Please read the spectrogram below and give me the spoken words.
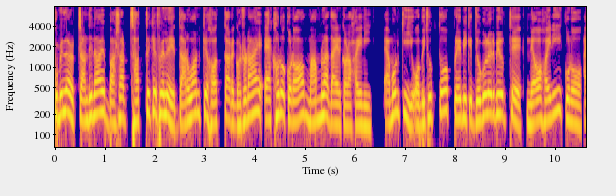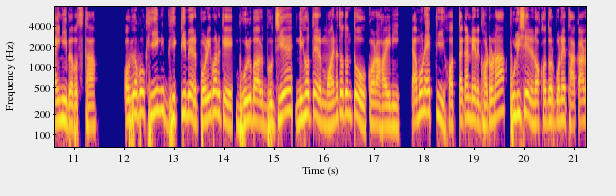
কুমিল্লার চান্দিনায় বাসার ছাদ থেকে ফেলে দারোয়ানকে হত্যার ঘটনায় এখনও কোনো মামলা দায়ের করা হয়নি। এমনকি অভিযুক্ত প্রেমিক যুগলের বিরুদ্ধে নেওয়া হয়নি কোনো আইনি ব্যবস্থা। অভিভাবকহীন ভিকটিমের পরিবারকে ভুলভাল বুঝিয়ে নিহতের ময়নাতদন্ত করা হয়নি। এমন একটি হত্যাকাণ্ডের ঘটনা পুলিশের নখদর্পণে থাকার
